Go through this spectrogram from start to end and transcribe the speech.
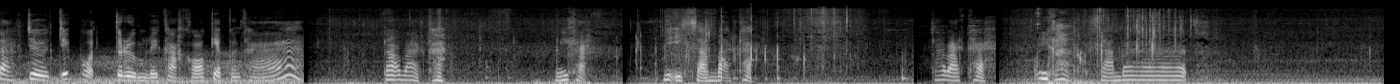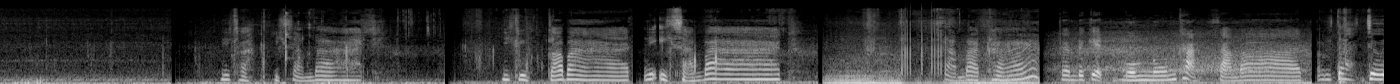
ตาเจอแจ็คพอตตรึมเลยค่ะ ขอเก็บก่อนค่ะเก้าบาทค่ะ นี่ค่ะ นี่อีกสามบาทค่ะเก้าบาทค่ะ นี่ค่ะสามบาท นี่ค่ะ อีกสามบาท นี่คือเก้าบาท นี่อีกสามบาทสามบาทค่ะแฟนเบเกตมุมนู้นค่ะสามบาทอริตาเจอ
